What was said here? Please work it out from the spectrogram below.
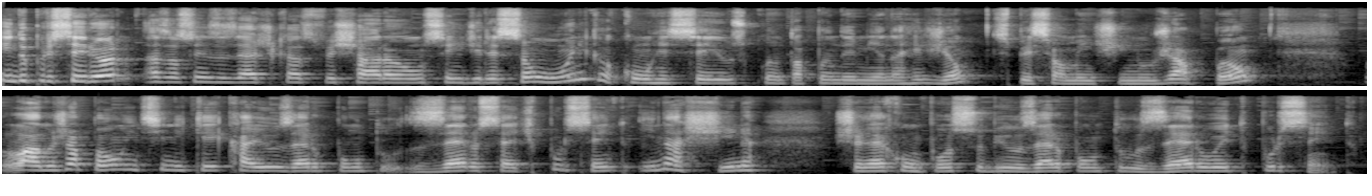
Indo para o exterior, as ações asiáticas fecharam sem direção única, com receios quanto à pandemia na região, especialmente no Japão. Lá no Japão, o índice Nikkei caiu 0,07% e na China, o Xangai Composto subiu 0,08%.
